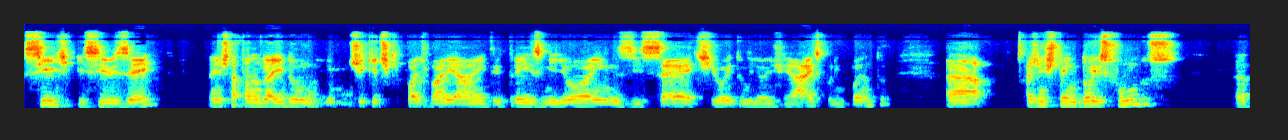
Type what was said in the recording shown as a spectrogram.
seed e Series A. A gente está falando aí de um, ticket que pode variar entre 3 milhões e 7, 8 milhões de reais, por enquanto. Uh, a gente tem dois fundos, uh,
